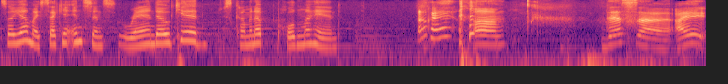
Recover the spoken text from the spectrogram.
so yeah, my second instance, rando kid, just coming up, holding my hand. okay. um, this, uh, I,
